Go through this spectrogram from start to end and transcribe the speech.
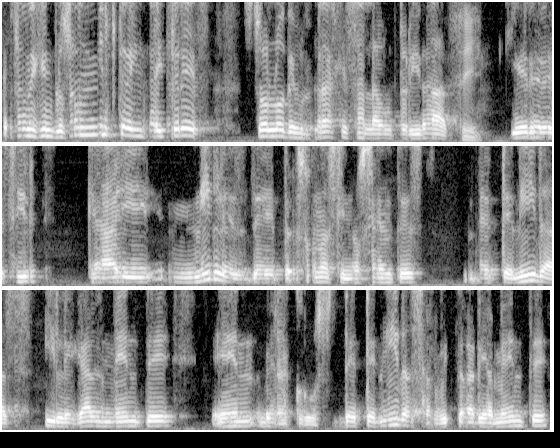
Es un ejemplo, son 1033 solo de ultrajes a la autoridad. Sí. Quiere decir que hay miles de personas inocentes detenidas ilegalmente en Veracruz, detenidas arbitrariamente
